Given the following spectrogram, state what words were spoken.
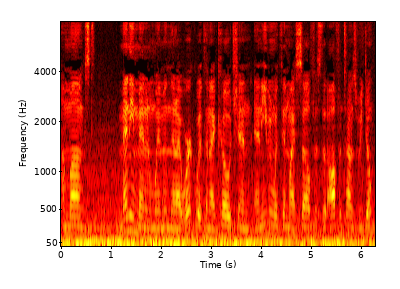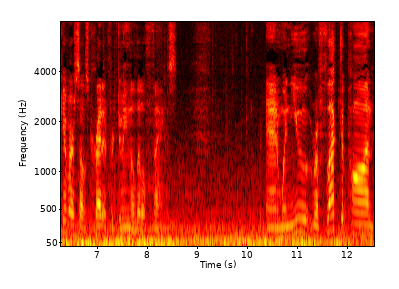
amongst many men and women that I work with and I coach, and, and even within myself, is that oftentimes we don't give ourselves credit for doing the little things. And when you reflect upon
